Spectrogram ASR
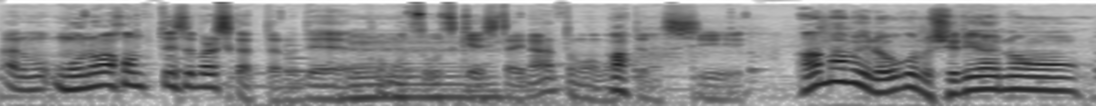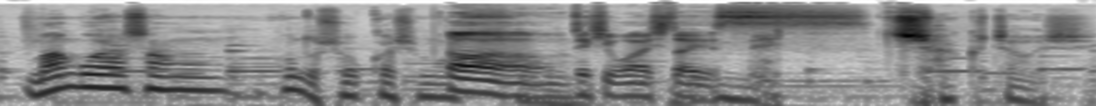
あのものは本当に素晴らしかったので今後お付き合いしたいなとも思ってますし。奄美の僕の知り合いのマンゴー屋さん今度紹介します。ああぜひお会いしたいです。めちゃくちゃ美味しい。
